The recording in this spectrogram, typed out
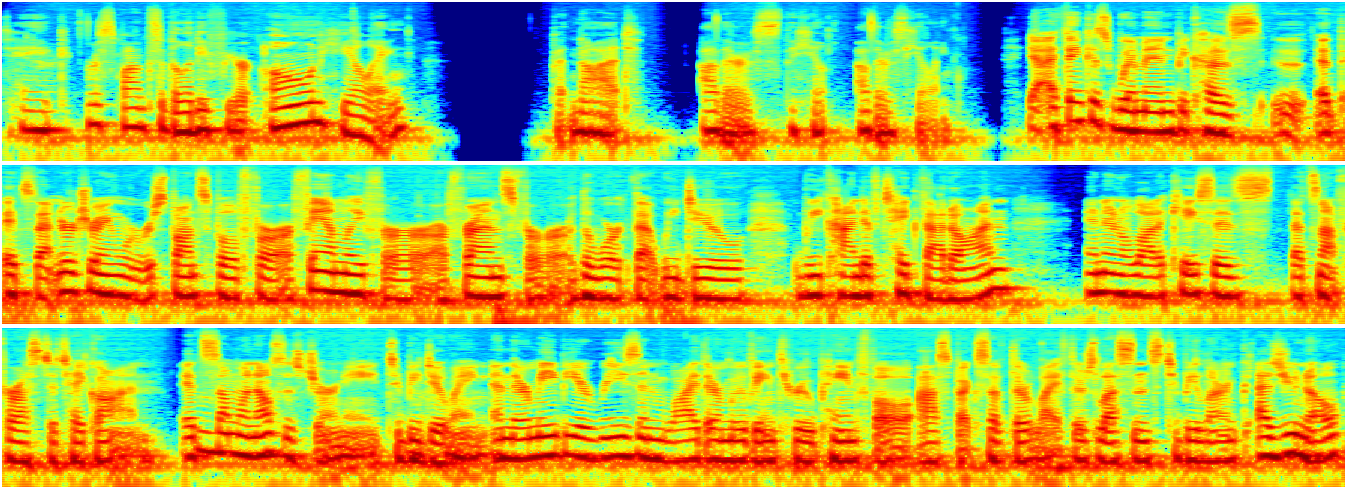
Take responsibility for your own healing, but not others, the heal- others healing. Yeah, I think as women, because it's that nurturing, we're responsible for our family, for our friends, for the work that we do. We kind of take that on. And in a lot of cases, that's not for us to take on. It's mm-hmm. someone else's journey to be doing. And there may be a reason why they're moving through painful aspects of their life. There's lessons to be learned. As you know,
